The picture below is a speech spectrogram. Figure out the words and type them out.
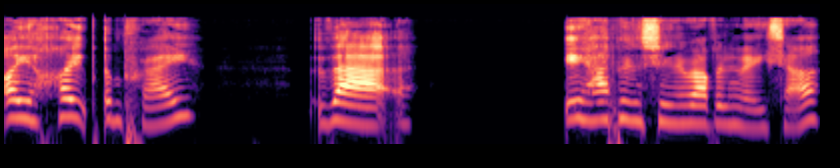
I hope and pray that it happens sooner rather than later.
